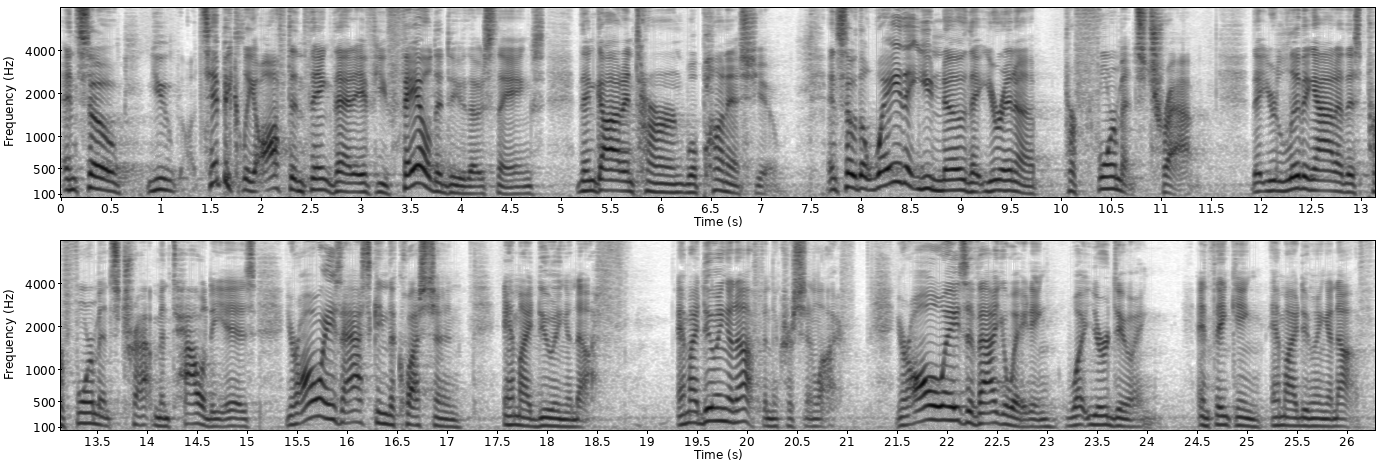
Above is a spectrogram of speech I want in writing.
And so you typically often think that if you fail to do those things, then God in turn will punish you. And so the way that you know that you're in a performance trap that you're living out of this performance trap mentality is you're always asking the question, Am I doing enough? Am I doing enough in the Christian life? You're always evaluating what you're doing and thinking, Am I doing enough?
